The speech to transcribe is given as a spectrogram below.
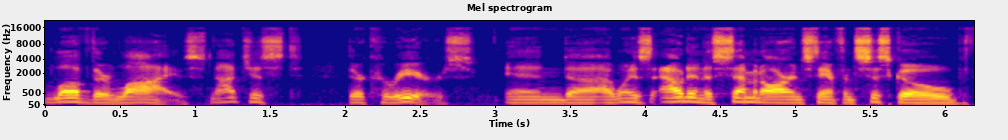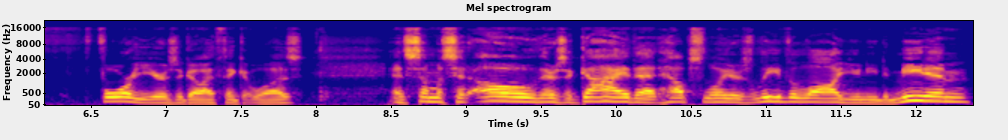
love their lives, not just their careers. And uh, I was out in a seminar in San Francisco four years ago, I think it was. And someone said, "Oh, there's a guy that helps lawyers leave the law. You need to meet him."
